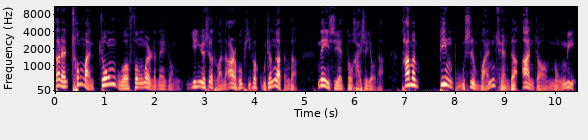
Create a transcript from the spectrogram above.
当然，充满中国风味的那种音乐社团的二胡、琵琶、古筝啊等等，那些都还是有的。他们并不是完全的按照农历，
